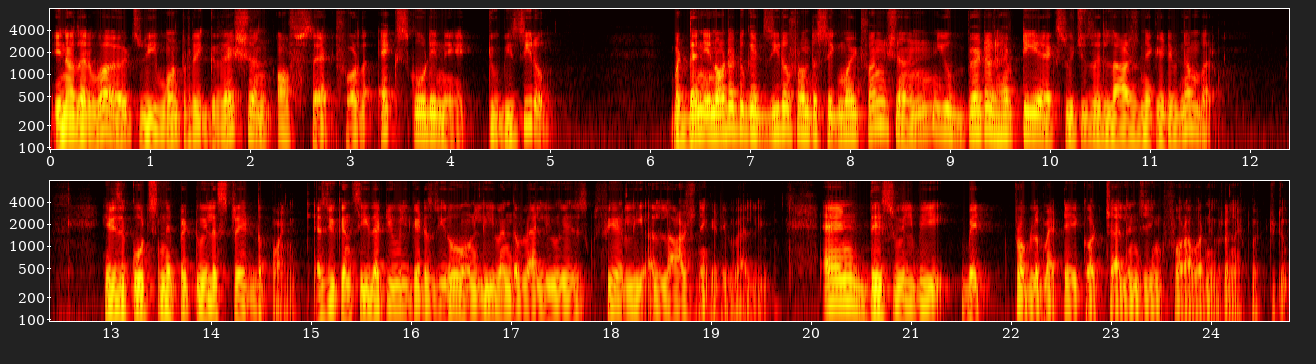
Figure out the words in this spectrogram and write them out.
In other words, we want regression offset for the x coordinate to be 0. But then in order to get 0 from the sigmoid function, you better have tx which is a large negative number. Here is a code snippet to illustrate the point. As you can see that you will get a zero only when the value is fairly a large negative value. And this will be a bit problematic or challenging for our neural network to do.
